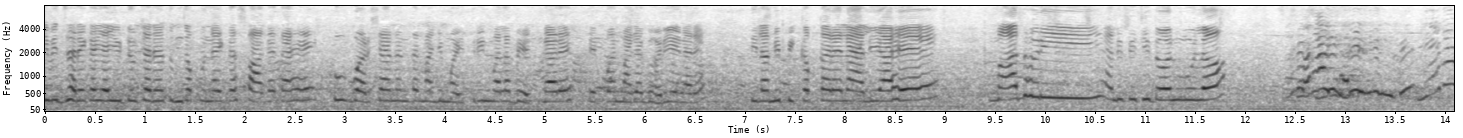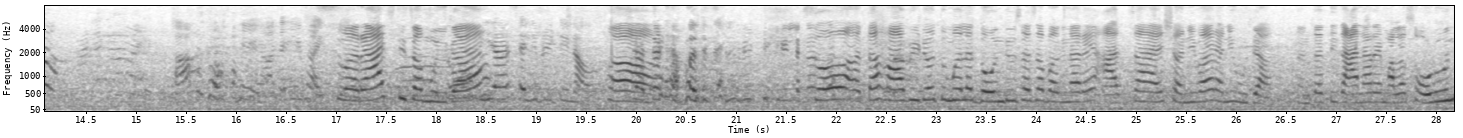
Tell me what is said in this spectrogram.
विथ झरेकर या यूट्यूब चॅनल तुमचं पुन्हा एकदा स्वागत आहे. खूप वर्षानंतर माझी मैत्रीण मला भेटणार आहे. ते पण माझ्या घरी येणार आहे. तिला मी पिकअप करायला आली आहे. माधुरी आणि तिची दोन मुलं. स्वराज तिचा मुलगा. सेलिब्रिटी सो आता हा व्हिडिओ तुम्हाला दोन दिवसाचा बघणार आहे. आजचा आहे शनिवार आणि उद्या. नंतर ती जाणार आहे मला सोडून.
